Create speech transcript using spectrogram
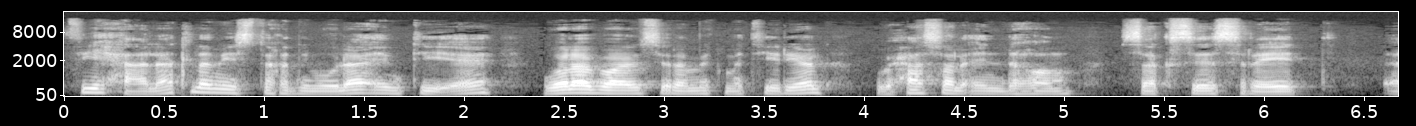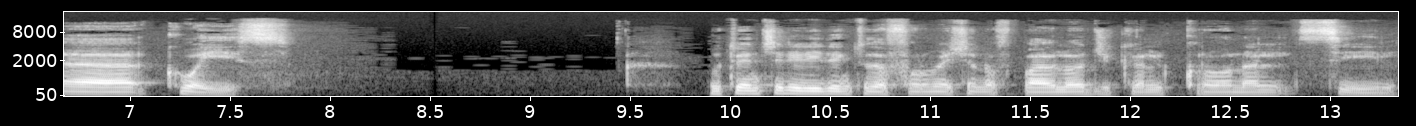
في حالات لم يستخدموا لا MTA ولا bioceramic material وحصل عندهم success rate uh, كويس. potentially leading to the formation of biological coronal seal.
